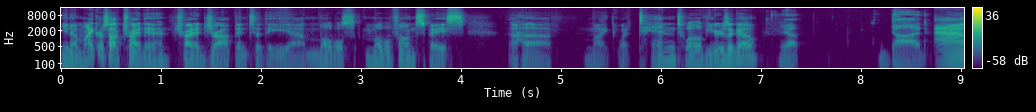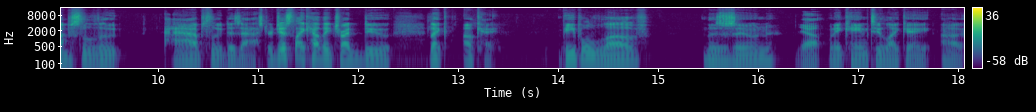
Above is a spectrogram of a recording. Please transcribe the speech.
You know, Microsoft tried to try to drop into the uh, mobile mobile phone space uh, like what 10 12 years ago? Yeah, died. absolute absolute disaster. Just like how they tried to do like okay people love the zune Yeah, when it came to like a a,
